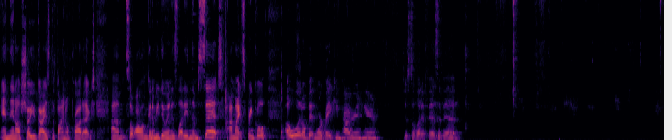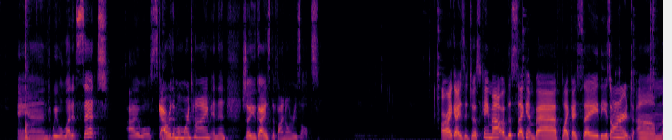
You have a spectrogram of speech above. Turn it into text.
and then I'll show you guys the final product. Um, so all I'm going to be doing is letting them set. I might sprinkle a little bit more baking powder in here just to let it fizz a bit. And we will let it sit. I will scour them one more time and then show you guys the final results. All right, guys, it just came out of the second bath. Like I say, these aren't um,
